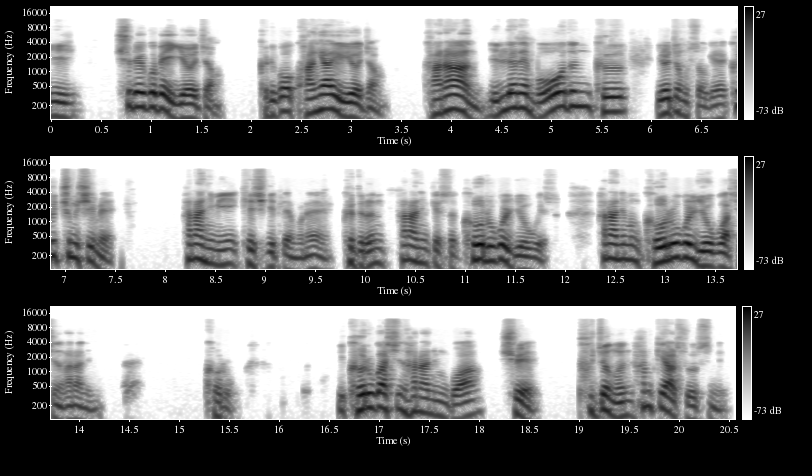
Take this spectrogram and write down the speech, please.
이 출애굽의 여정 그리고 광야의 여정 가나안 일련의 모든 그 여정 속에 그 중심에 하나님이 계시기 때문에 그들은 하나님께서 거룩을 요구했어요. 하나님은 거룩을 요구하신 하나님. 거룩. 이 거룩하신 하나님과 죄, 부정은 함께 할 수 없습니다.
